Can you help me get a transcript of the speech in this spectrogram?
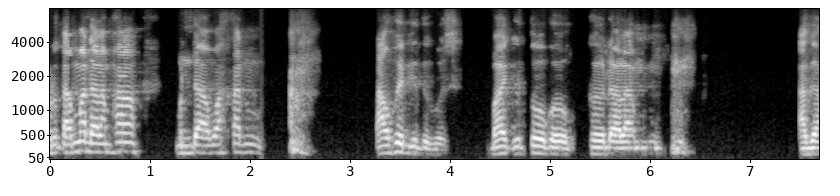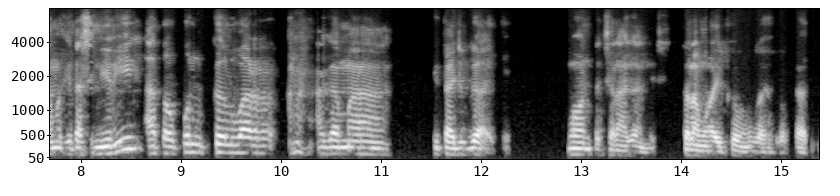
terutama dalam hal mendakwahkan tauhid gitu Gus baik itu ke, ke dalam agama kita sendiri ataupun keluar agama kita juga itu. Mohon pencerahan. Assalamualaikum warahmatullahi wabarakatuh.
